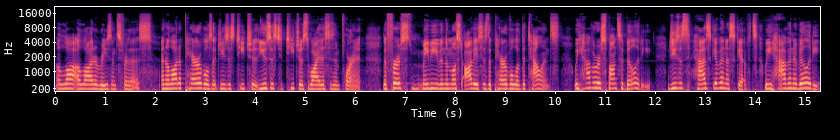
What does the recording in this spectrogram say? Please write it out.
a lot, a lot of reasons for this, and a lot of parables that Jesus teaches uses to teach us why this is important. The first, maybe even the most obvious, is the parable of the talents. We have a responsibility. Jesus has given us gifts. We have an ability,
